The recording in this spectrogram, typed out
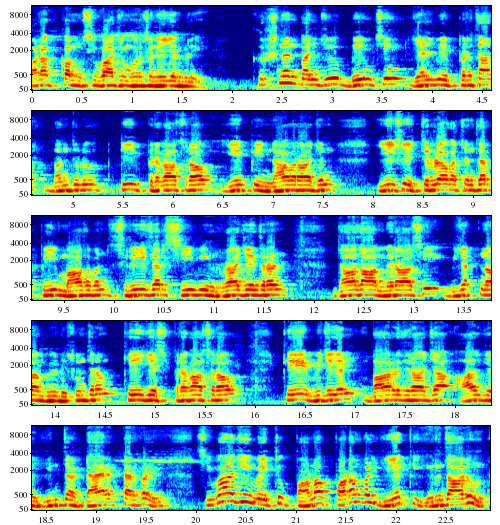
வணக்கம் சிவாஜி முரசு நேயர்களே. Krishnan Panju Bhimsingh L V Prasad Panthulu T. Prakashrao A. P. Nagarajan A C Tirulokchandar P. Madhavan Sridhar C. V. Rajendran Dada Mirasi Vietnam வீடு Sundaram K. S. Prakashrao K. Vijayan Bharathi Raja ஆகிய இந்த டைரக்டர்கள் சிவாஜி வைத்து பல படங்கள் இயக்கி இருந்தாலும்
